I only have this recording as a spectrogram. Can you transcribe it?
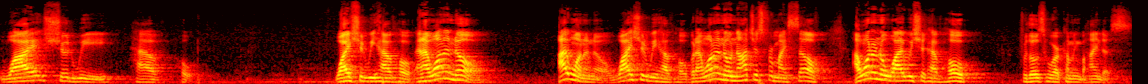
why should we have hope? Why should we have hope? And I want to know, I want to know, why should we have hope? But I want to know not just for myself, I want to know why we should have hope for those who are coming behind us.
